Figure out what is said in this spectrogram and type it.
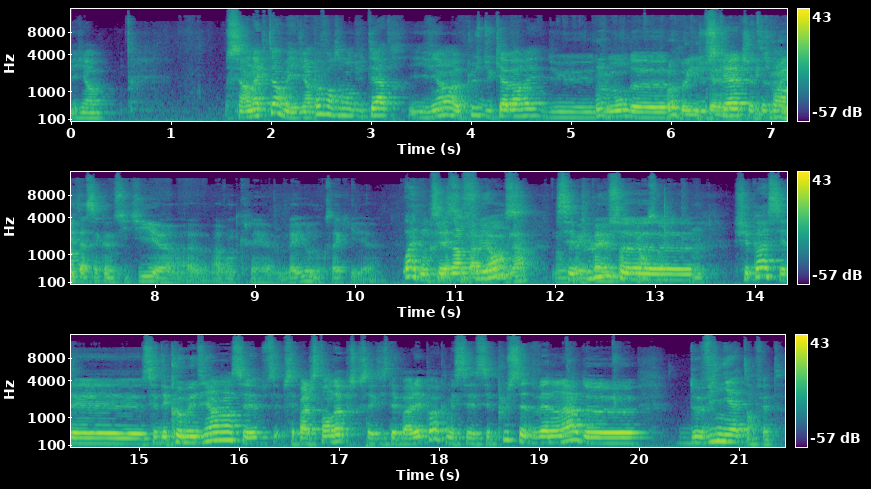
Il vient... C'est un acteur, mais il vient pas forcément du théâtre, il vient euh, plus du cabaret, du, du Mm. monde euh, Ouais, bah, du était, sketch, etc. il était à Second City euh, avant de créer Layo, donc c'est vrai qu'il Ouais, donc ce influences. c'est plus, une influence, ouais. euh, Mm. Je sais pas, c'est les... c'est des comédiens, c'est pas le stand-up parce que ça existait pas à l'époque, mais c'est c'est plus cette veine-là de, de vignettes en fait.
